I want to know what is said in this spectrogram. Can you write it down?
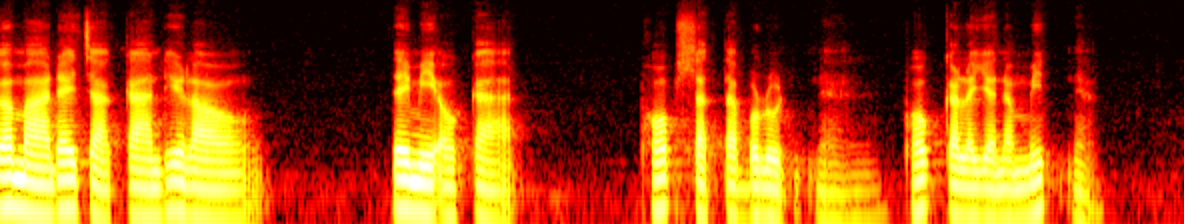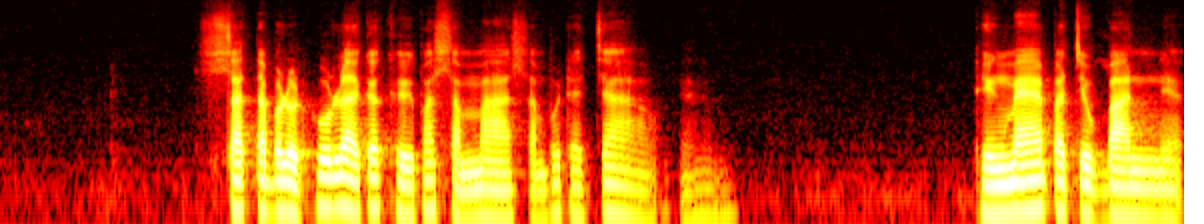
ก็มาได้จากการที่เราได้มีโอกาส พบสัตบุรุษนะพบกัลยาณมิตรเนี่ยสัตบุรุษผู้เลิศก็คือพระสัมมาสัมพุทธเจ้านะถึงแม้ปัจจุบันเนี่ย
